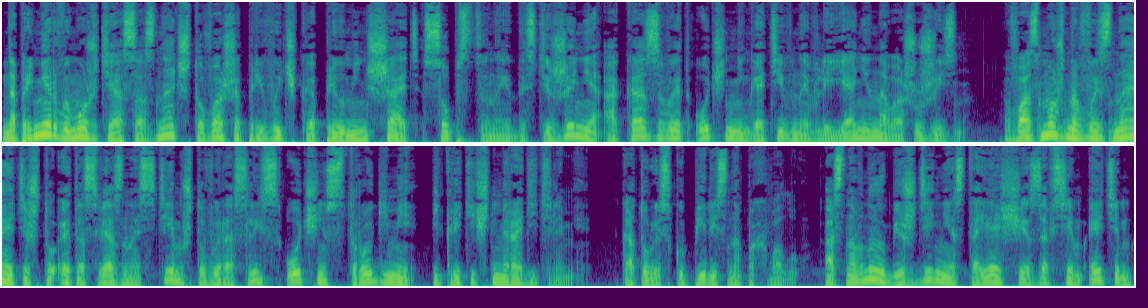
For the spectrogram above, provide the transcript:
Например, вы можете осознать, что ваша привычка преуменьшать собственные достижения оказывает очень негативное влияние на вашу жизнь. Возможно, вы знаете, что это связано с тем, что вы росли с очень строгими и критичными родителями, которые скупились на похвалу. Основное убеждение, стоящее за всем этим,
